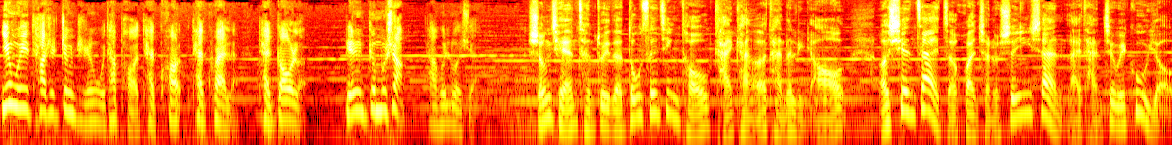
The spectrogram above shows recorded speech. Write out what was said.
因为他是政治人物，他跑得太快太快了，太高了，别人跟不上，他会落选。生前曾对着东森镜头侃侃而谈的李敖，而现在则换成了孙英善来谈这位故友。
